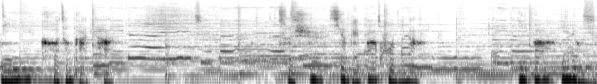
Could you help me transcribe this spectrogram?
你可曾感叹？此诗献给巴库尼娜，一八一六年。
